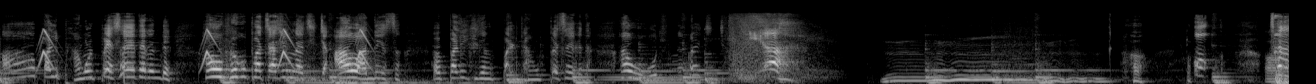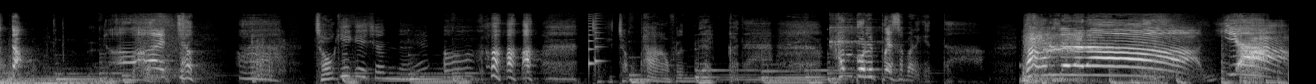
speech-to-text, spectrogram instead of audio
아 빨리 방울 뺏어야 되는데. 아우 배고파 짜증나 진짜. 아우 안 되겠어. 아, 빨리 그냥 빨리 방울 뺏어야겠다. 아우 어디 있는 거야 진짜. 야! 음... 하. 어? 찾았다! 아참. 아 저기 계셨네. 아, 저기 저 방울은 내 거다. 한 번에 뺏어버리겠다 내려라 야!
